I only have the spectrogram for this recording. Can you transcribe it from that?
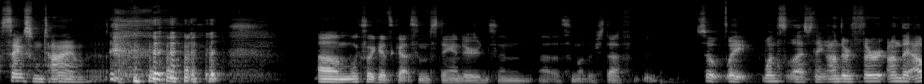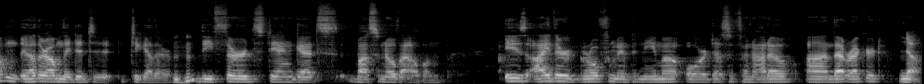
Save some time. um, looks like it's got some standards and uh, some other stuff. So wait, one last thing on their third on the album, the other album they did to, together, the third Stan Getz Bossa Nova album, is either "Girl from Ipanema" or "Desafinado" on that record. No,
